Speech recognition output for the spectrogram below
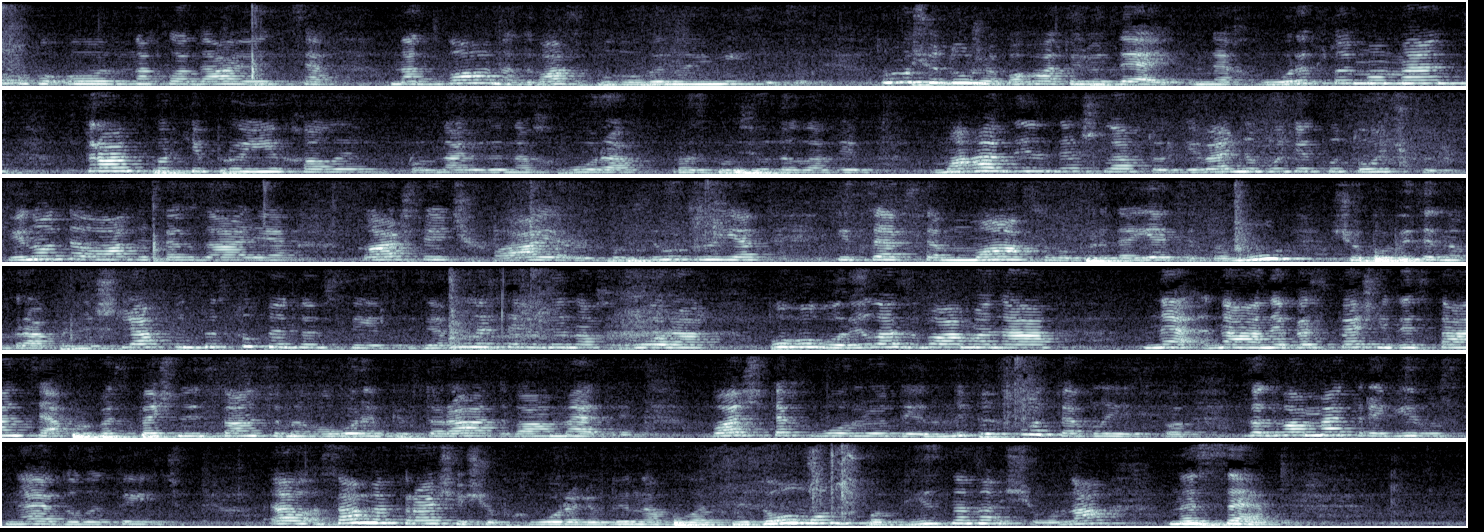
накладаються на 2 на два з половиною місяці. Тому що дуже багато людей не хворих в той момент. В транспорті проїхали, одна людина хвора, розповсюдила грип. В магазин зайшла, в торгівельну будь-яку точку, в кінотеатр і так далі. Кашляє, чхає, розповсюджує. І це все масово передається тому, що повітряно-крапельний шлях він доступний до всіх. З'явилася людина хвора, поговорила з вами на, не, на небезпечній дистанції, а про безпечну дистанцію ми говоримо півтора-два метри. Бачите хвору людину, не підходьте близько. За два метри вірус не долетить. Саме краще, щоб хвора людина була свідома, обізнана, що вона несе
